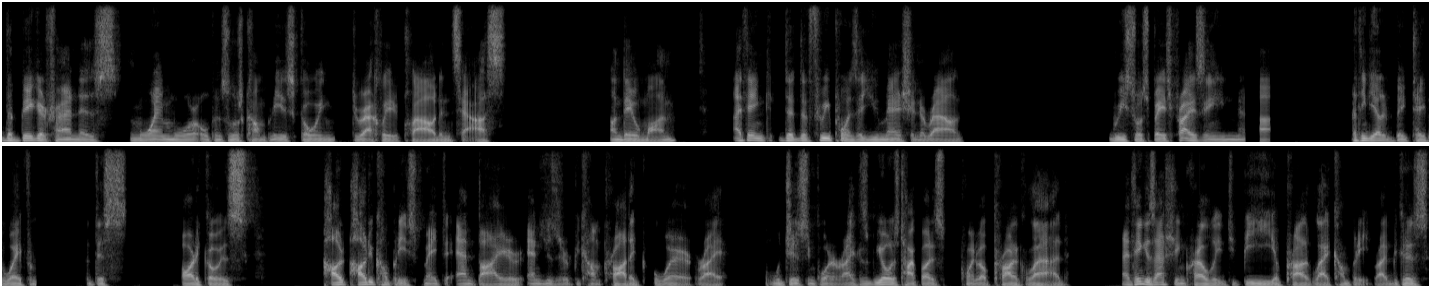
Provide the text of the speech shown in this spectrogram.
the bigger trend is more and more open source companies going directly to cloud and SaaS on day one. I think the, the three points that you mentioned around resource based pricing, uh, I think the other big takeaway from this article is how, how do companies make the end buyer, end user become product aware, right? Which is important, right? Because we always talk about this point about product led. I think it's actually incredibly to be a product led company, right? Because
